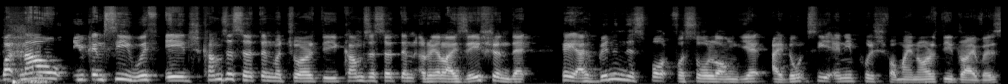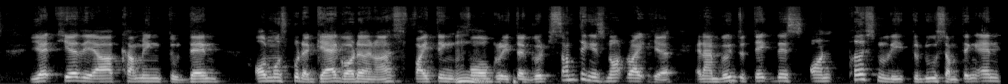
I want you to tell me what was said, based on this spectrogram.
But now you can see with age comes a certain maturity, comes a certain realization that, hey, I've been in this sport for so long, yet I don't see any push for minority drivers. Yet here they are coming to then almost put a gag order on us fighting mm. for greater good. Something is not right here. And I'm going to take this on personally to do something. And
